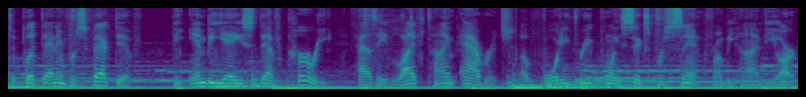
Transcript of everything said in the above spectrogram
To put that in perspective, the NBA Steph Curry has a lifetime average of 43.6% from behind the arc.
